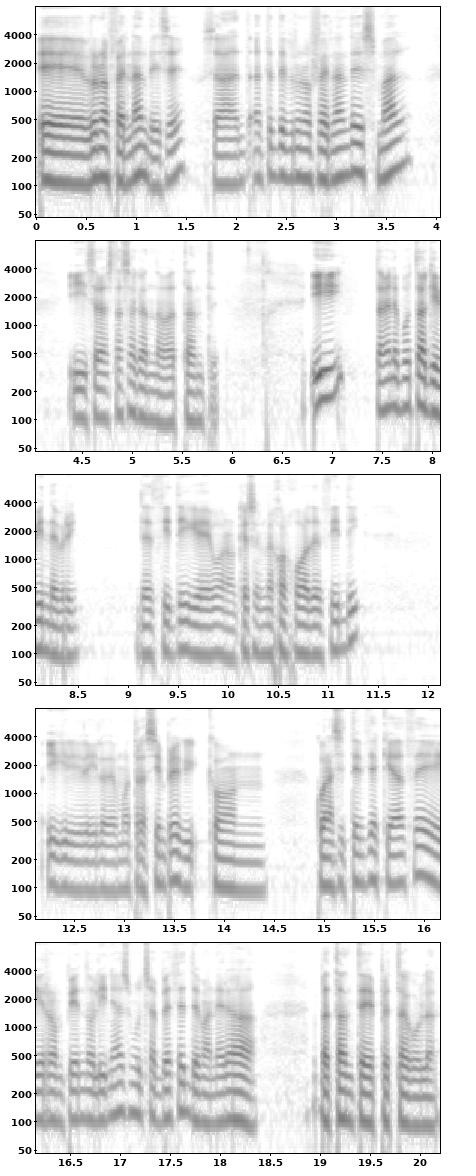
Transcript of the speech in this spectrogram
eh, Bruno Fernández, ¿eh? O sea, antes de Bruno Fernández, mal. Y se la está sacando bastante. Y también he puesto a Kevin De del City, que bueno, que es el mejor jugador del City. Y, lo demuestra siempre con, con asistencias que hace y rompiendo líneas muchas veces de manera bastante espectacular.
